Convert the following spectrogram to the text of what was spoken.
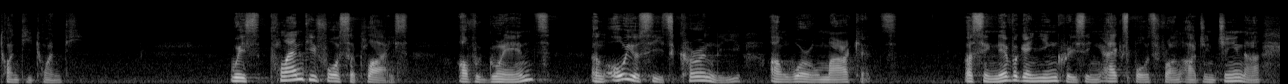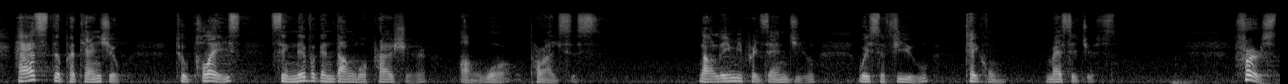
2020. With plentiful supplies of grains and oilseeds currently on world markets. A significant increase in exports from Argentina has the potential to place significant downward pressure on world prices. Now let me present you with a few take-home messages. First,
